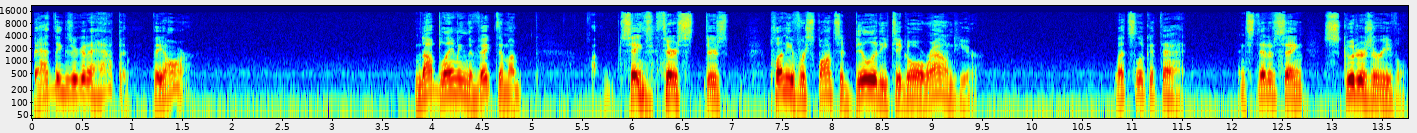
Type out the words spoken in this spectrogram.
bad things are going to happen. They are. I'm not blaming the victim. I'm, saying that there's there's plenty of responsibility to go around here. Let's look at that instead of saying scooters are evil.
